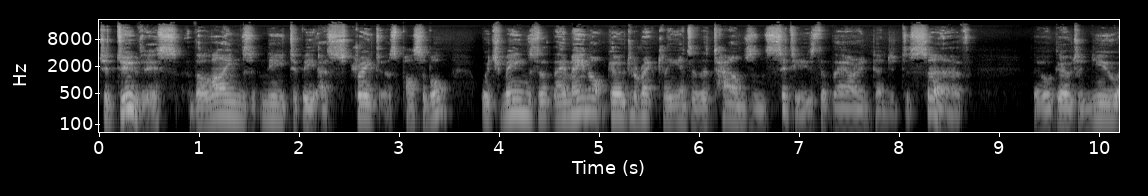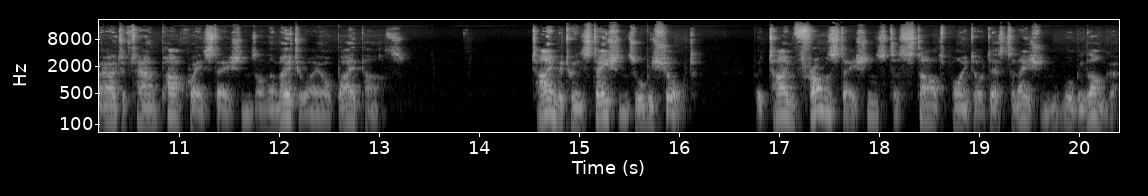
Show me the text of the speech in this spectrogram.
To do this, the lines need to be as straight as possible, which means that they may not go directly into the towns and cities that they are intended to serve. They will go to new out of town parkway stations on the motorway or bypass. Time between stations will be short, but time from stations to start point or destination will be longer.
